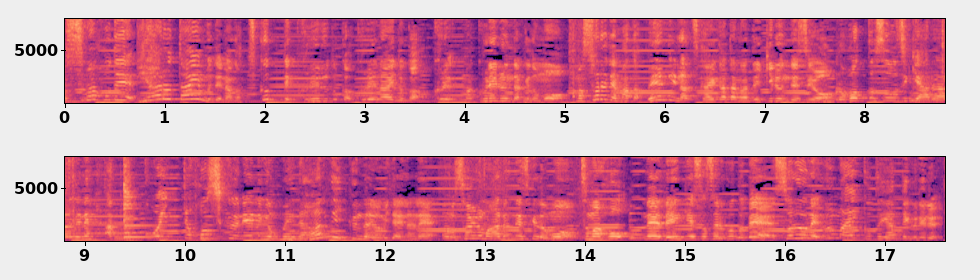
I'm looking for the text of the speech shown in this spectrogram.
スマホでリアルタイムでなんか作ってくれるとかくれないとかくれ,、まあ、くれるんだけども、まあ、それでまた便利な使い方ができるんですよ。ロボット掃除機あるあるでねあここ行ってほしくねえのにお前なんで行くんだよみたいなね。そういうのもあるんですけどもスマホね連携させることでそれをねうまいことやってくれる。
